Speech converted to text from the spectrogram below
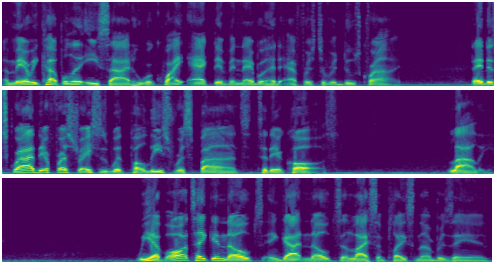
a married couple in Eastside who were quite active in neighborhood efforts to reduce crime. They describe their frustrations with police response to their calls. Lolly. We have all taken notes and got notes and license plate numbers in,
